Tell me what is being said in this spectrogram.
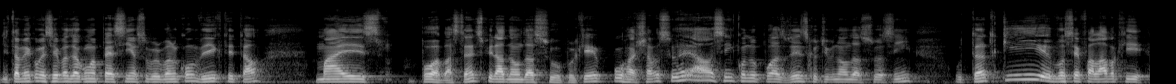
E também comecei a fazer alguma pecinha suburbano convicto e tal. Mas, pô, bastante inspirado na Onda Sul, porque, porra, achava surreal, assim, quando, pô, às vezes que eu tive na Onda Sul, assim, o tanto que você falava que,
